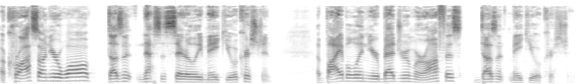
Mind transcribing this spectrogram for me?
A cross on your wall doesn't necessarily make you a Christian. A Bible in your bedroom or office doesn't make you a Christian.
